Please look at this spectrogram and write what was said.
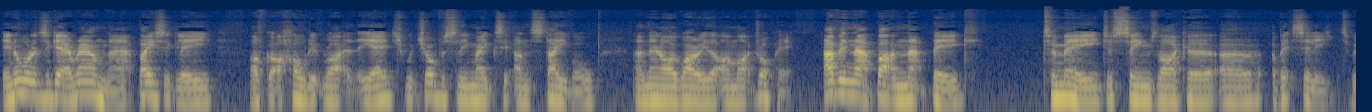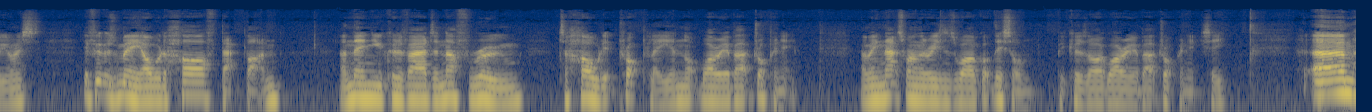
in order to get around that, basically, I've got to hold it right at the edge, which obviously makes it unstable, and then I worry that I might drop it. Having that button that big, to me, just seems like a, a, a bit silly, to be honest. If it was me, I would have halved that button, and then you could have had enough room to hold it properly and not worry about dropping it. I mean, that's one of the reasons why I've got this on, because I worry about dropping it, see? Um,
